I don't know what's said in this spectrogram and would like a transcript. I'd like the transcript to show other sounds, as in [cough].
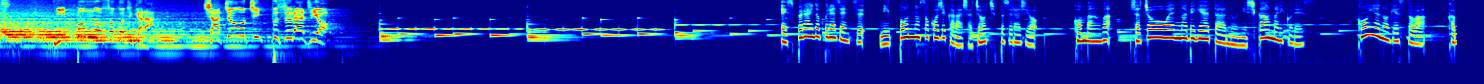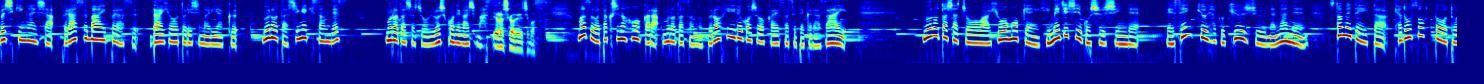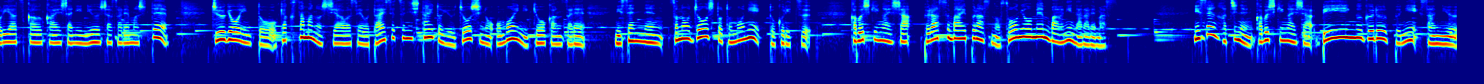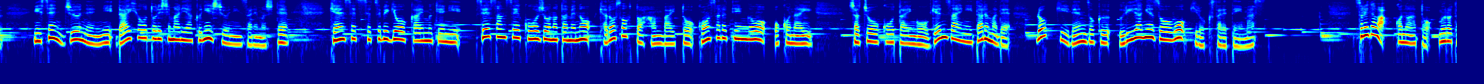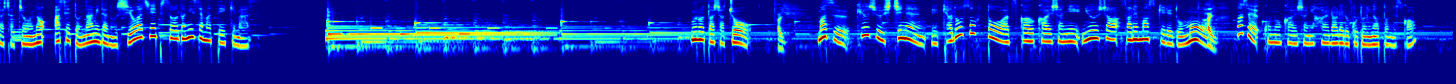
ツ日本の底力。社長チップスラジオ。エスプライドプレゼンツ。日本の底力社長チップスラジオ。こんばんは。社長応援ナビゲーターの西川真理子です。今夜のゲストは株式会社プラスバイプラス代表取締役室田茂樹さんです。室田社長よろしくお願いします。よろしくお願いします。まず私の方から室田さんのプロフィールご紹介させてください。室田社長は兵庫県姫路市ご出身でえー1997年勤めていた CAD ソフトを取り扱う会社に入社されまして従業員とお客様の幸せを大切にしたいという上司の思いに共感され2000年その上司とともに独立。株式会社プラスバイプラスの創業メンバーになられます2008年株式会社ビーインググループに参入2010年に代表取締役に就任されまして建設設備業界向けに生産性向上のための CAD ソフト販売とコンサルティングを行い社長交代後現在に至るまで6期連続売上増を記録されています。それではこの後室田社長の汗と涙の塩味エピソードに迫っていきます。室田社長。はい。まず97年え CAD ソフトを扱う会社に入社されますけれども、はい。なぜこの会社に入られることになったんですか？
